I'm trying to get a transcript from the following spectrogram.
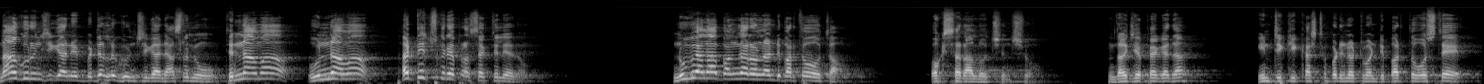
నా గురించి కానీ బిడ్డల గురించి కానీ అసలు మేము తిన్నామా ఉన్నామా పట్టించుకునే ప్రసక్తి లేదు. నువ్వెలా బంగారం లాంటి భర్త అవుతావు? ఒకసారి ఆలోచించు. ఇందాక చెప్పా కదా ఇంటికి కష్టపడినటువంటి భర్త వస్తే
